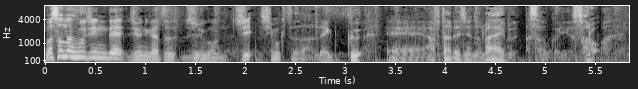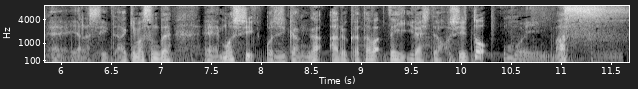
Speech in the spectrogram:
まあそんな風神で12月15日、下北沢レッグ、えー、アフターレジェンドライブ、朝岡優ソロ、えー、やらせていただきますので、えー、もしお時間がある方はぜひいらしてほしいと思います。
